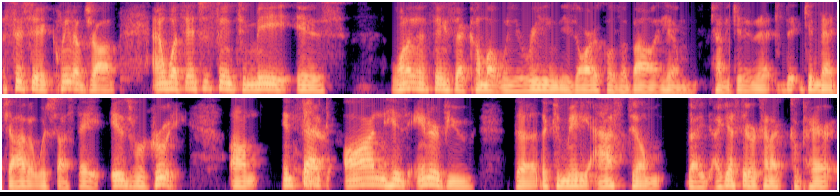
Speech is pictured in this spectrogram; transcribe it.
essentially a cleanup job. And what's interesting to me is one of the things that come up when you're reading these articles about him kind of getting that getting that job at Wichita State is recruiting. Um, in fact, yeah. on his interview, the the committee asked him I, I guess they were kind of compare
